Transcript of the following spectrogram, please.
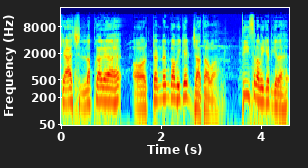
कैच लपका गया है और टंडन का विकेट जाता हुआ। तीसरा विकेट गिरा है।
